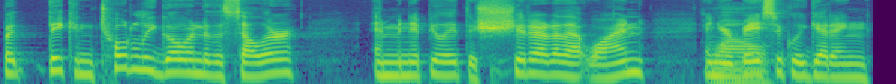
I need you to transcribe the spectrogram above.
But they can totally go into the cellar and manipulate the shit out of that wine. And you're basically getting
